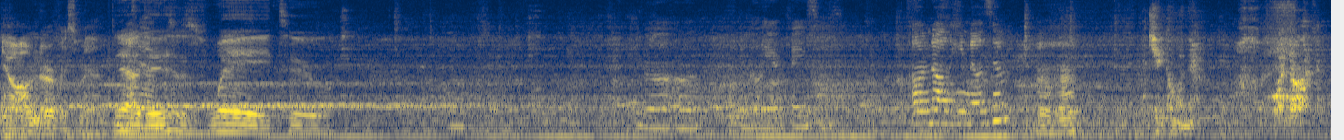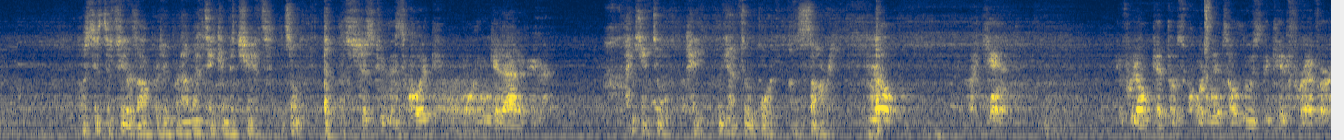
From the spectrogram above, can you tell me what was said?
Yo, I'm nervous, man. Yeah, dude, this is way too. Uh-uh. Familiar faces. Oh no, he knows him? Uh-huh. Can't go in there. Why not? I was just a field operative, but I'm not taking the chance. It's all. Let's just do this quick and we can get out of here. I can't do it, okay? We have to abort. I'm sorry. No, I can't. If we don't get those coordinates, I'll lose the kid forever.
